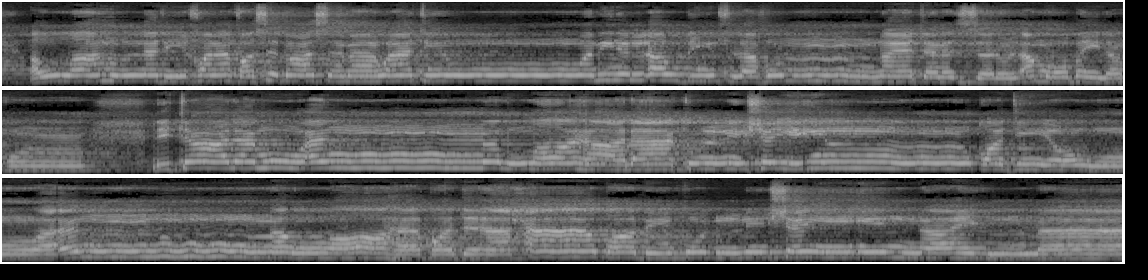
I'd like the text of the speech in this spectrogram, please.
الله الذي خلق سبع سماوات ومن الأرض مثلهن يتنزل الأمر بينهم لتعلموا أن الله على كل شيء قدير وأن الله قد أحاط بكل شيء علما.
